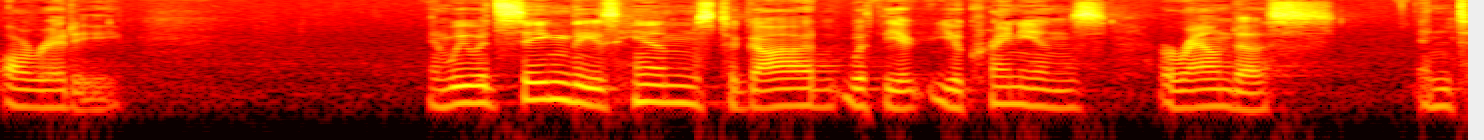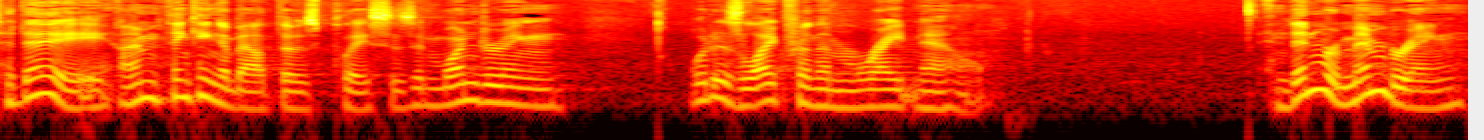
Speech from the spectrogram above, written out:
already. And we would sing these hymns to God with the Ukrainians around us. And today, I'm thinking about those places and wondering what it's like for them right now. And then remembering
